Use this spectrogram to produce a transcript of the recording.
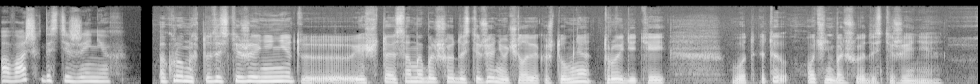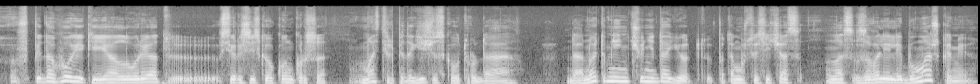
о ваших достижениях. Огромных достижений нет. Я считаю, самое большое достижение у человека, что у меня трое детей. Вот. Это очень большое достижение. В педагогике я лауреат э, всероссийского конкурса мастер педагогического труда. Да, но это мне ничего не дает, потому что сейчас нас завалили бумажками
